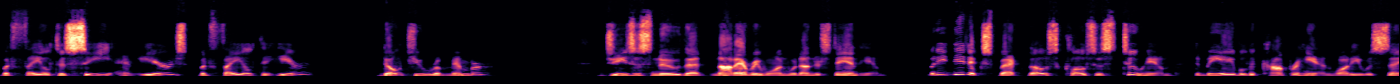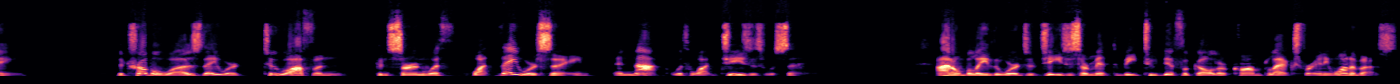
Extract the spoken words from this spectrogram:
but fail to see, and ears but fail to hear? Don't you remember? Jesus knew that not everyone would understand him, but he did expect those closest to him to be able to comprehend what he was saying. The trouble was they were too often concerned with what they were saying and not with what Jesus was saying. I don't believe the words of Jesus are meant to be too difficult or complex for any one of us.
